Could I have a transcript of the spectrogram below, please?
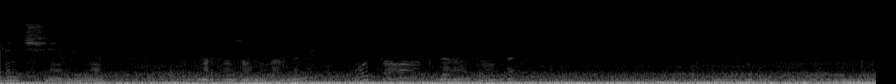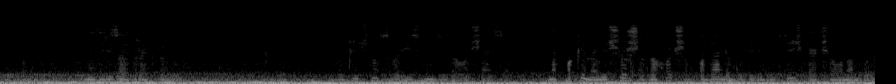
Блін, ще вліво. Мертву зону вигляни. Отак, да, добре. Не зрізай траєкторію. Виключно в своїй смузі залишайся. Навпаки, що, що захочеш, щоб подалі бути від зустрічки, якщо вона буде.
